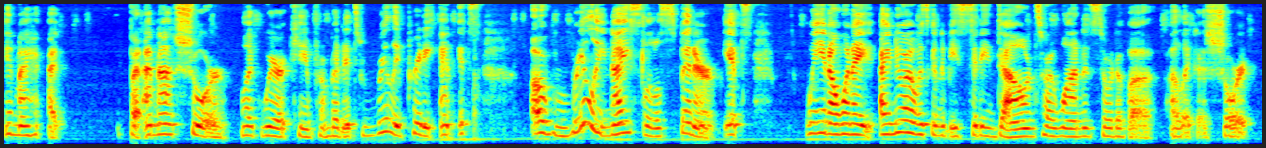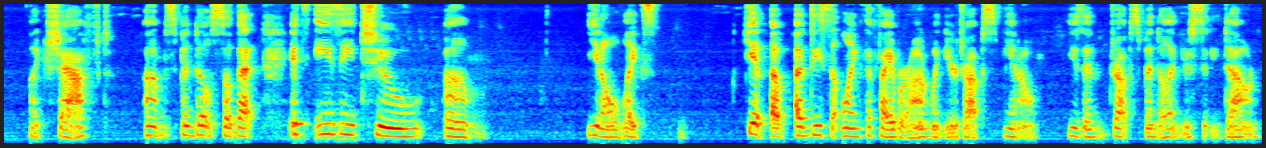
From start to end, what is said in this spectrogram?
in my, I, but I'm not sure like where it came from. But it's really pretty, and it's a really nice little spinner. It's you know, when I I knew I was going to be sitting down, so I wanted sort of a, a like a short like shaft um, spindle so that it's easy to um, you know like get a, a decent length of fiber on when you're drops you know using drop spindle and you're sitting down.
